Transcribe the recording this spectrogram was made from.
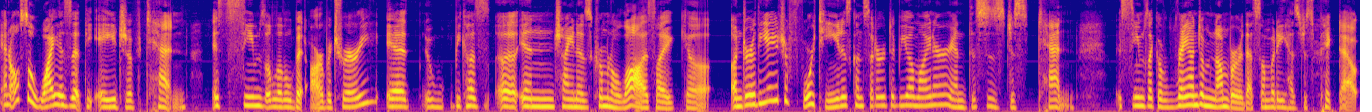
And also, why is it the age of ten? It seems a little bit arbitrary. It because uh, in China's criminal law, it's like. Uh, under the age of 14 is considered to be a minor, and this is just 10. It seems like a random number that somebody has just picked out.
